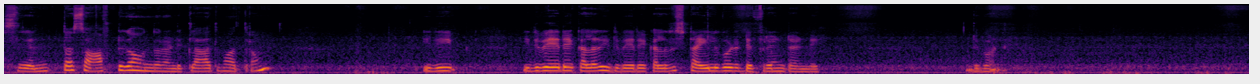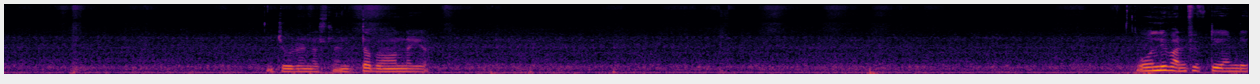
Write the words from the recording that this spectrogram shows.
అసలు ఎంత సాఫ్ట్గా ఉందోనండి క్లాత్ మాత్రం. ఇది ఇది వేరే కలర్ ఇది వేరే కలర్ స్టైల్ కూడా డిఫరెంట్ అండి. ఇదిగోండి. చూడండి అసలు ఎంత బాగున్నాయో. ఓన్లీ వన్ ఫిఫ్టీ అండి.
